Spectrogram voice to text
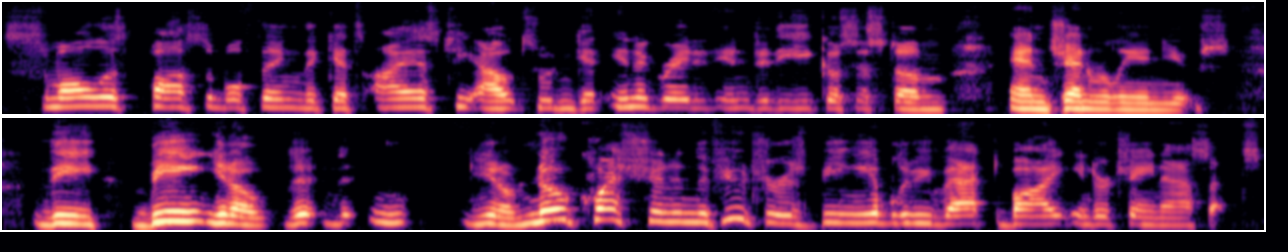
smallest possible thing that gets IST out so it can get integrated into the ecosystem and generally in use. The being, you know, the, the you know, no question in the future is being able to be backed by interchain assets,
